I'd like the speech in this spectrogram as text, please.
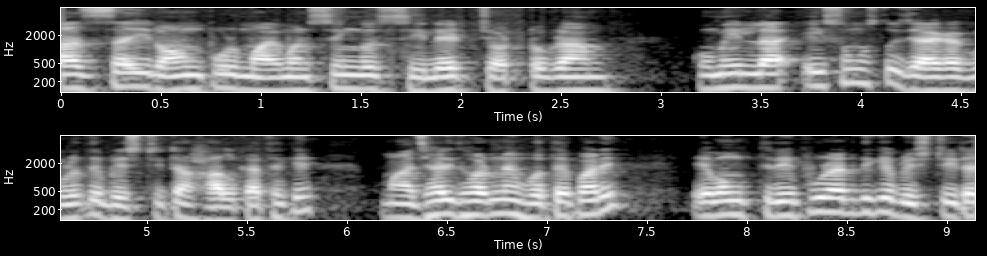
রাজশাহী, রংপুর, ময়মনসিংহ, সিলেট, চট্টগ্রাম কুমিল্লা, এই সমস্ত জায়গাগুলোতে বৃষ্টিটা হালকা থেকে মাঝারি ধরনের হতে পারে এবং ত্রিপুরার দিকে বৃষ্টিটা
